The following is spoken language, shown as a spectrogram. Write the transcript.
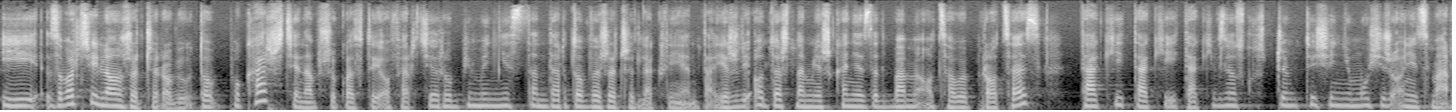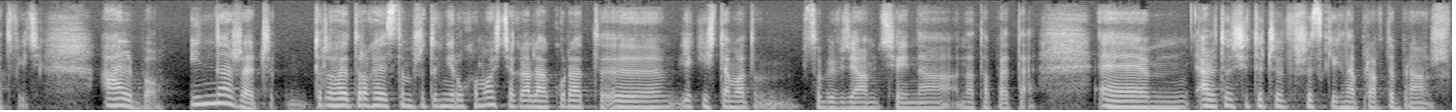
I zobaczcie, ile on rzeczy robił. To pokażcie na przykład w tej ofercie, robimy niestandardowe rzeczy dla klienta. Jeżeli oddasz na mieszkanie, zadbamy o cały proces, taki, taki i taki, w związku z czym ty się nie musisz o nic martwić. Albo inna rzecz, trochę, trochę jestem przy tych nieruchomościach, ale akurat y, jakiś temat sobie wzięłam dzisiaj na, na tapetę. Ale to się tyczy wszystkich naprawdę branż.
